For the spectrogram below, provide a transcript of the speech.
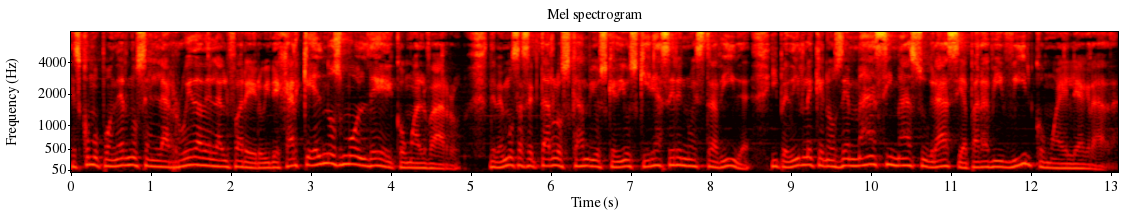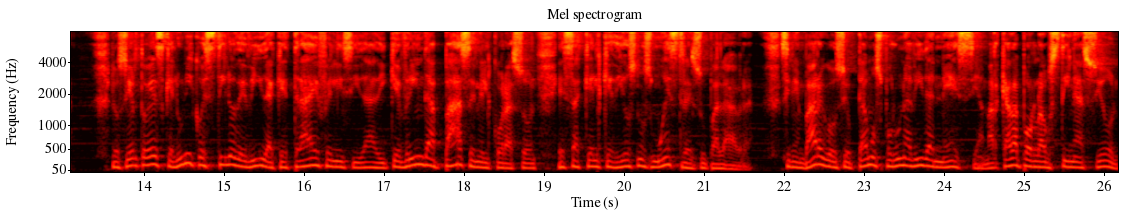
es como ponernos en la rueda del alfarero y dejar que Él nos moldee como al barro. Debemos aceptar los cambios que Dios quiere hacer en nuestra vida y pedirle que nos dé más y más su gracia para vivir como a Él le agrada. Lo cierto es que el único estilo de vida que trae felicidad y que brinda paz en el corazón es aquel que Dios nos muestra en su palabra. Sin embargo, si optamos por una vida necia, marcada por la obstinación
